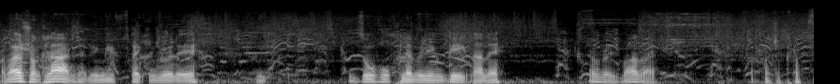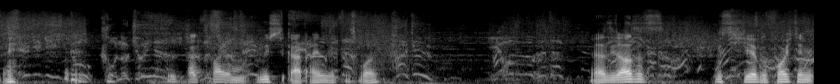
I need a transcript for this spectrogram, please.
Da war schon klar, dass er irgendwie frecken würde, ey. Mit so hochleveligen Gegner, ne? Ja, ich war sein. Falscher Knopf, ey. Ich gerade zwei, um Mystikart einsetzen zu wollen. Ja, sieht aus, als muss ich hier, bevor ich den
